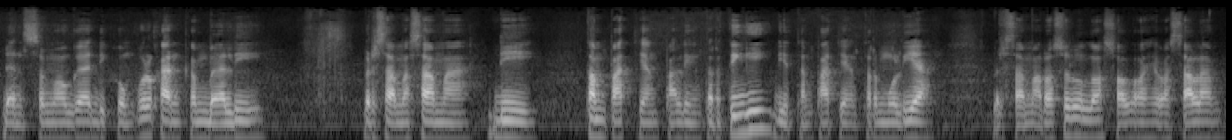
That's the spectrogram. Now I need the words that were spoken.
dan semoga dikumpulkan kembali bersama-sama di tempat yang paling tertinggi, di tempat yang termulia bersama Rasulullah SAW,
